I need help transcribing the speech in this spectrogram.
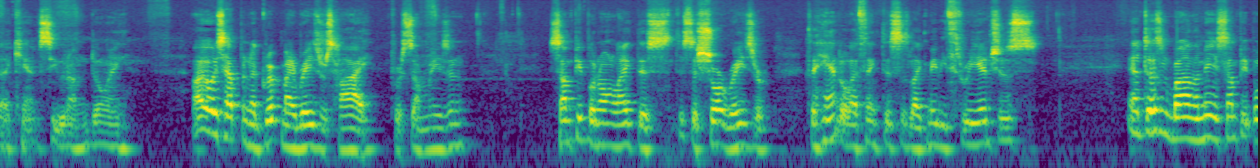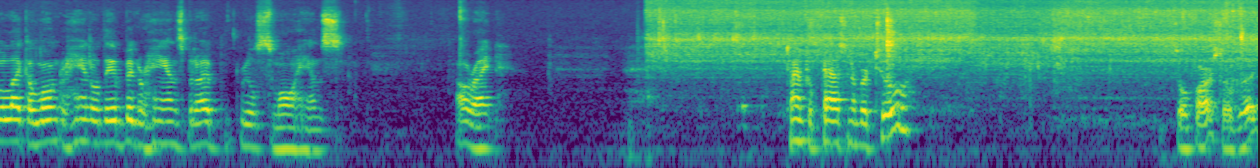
I can't see what I'm doing. I always happen to grip my razors high for some reason. Some people don't like this. This is a short razor. The handle, I think this is like maybe three inches. And it doesn't bother me. Some people like a longer handle. They have bigger hands, but I have real small hands. All right. Time for pass number two. So far, so good.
